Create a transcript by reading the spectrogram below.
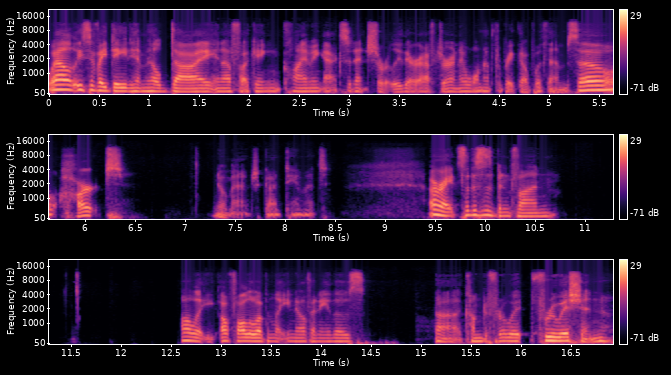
well, at least if I date him, he'll die in a fucking climbing accident shortly thereafter, and I won't have to break up with him. So, heart, no match. God damn it. All right, so this has been fun. I'll let you, I'll follow up and let you know if any of those uh, come to fruition.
